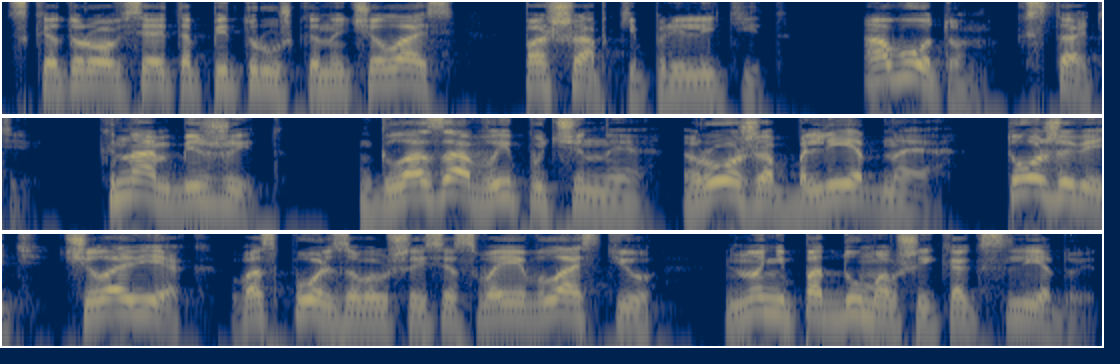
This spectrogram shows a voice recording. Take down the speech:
с которого вся эта петрушка началась, по шапке прилетит. А вот он, кстати, к нам бежит. Глаза выпученные, рожа бледная. Тоже ведь человек, воспользовавшийся своей властью, но не подумавший как следует.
